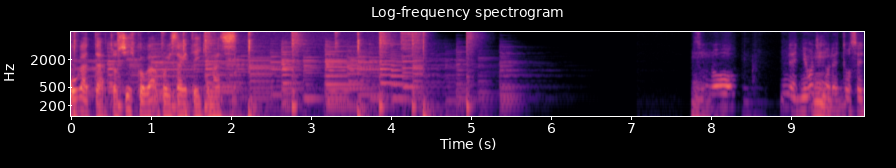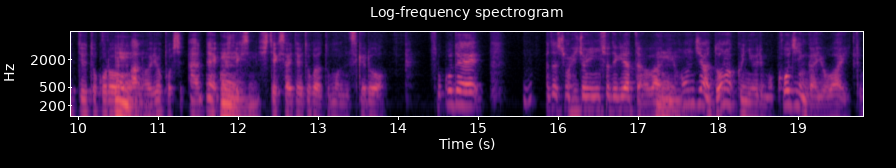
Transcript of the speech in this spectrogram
尾形俊彦が掘り下げていきます。そのね、日本人の劣等性っていうところ、うん、あのよくあ、ね、ご指摘,、指摘されているところだと思うんですけどそこで私も非常に印象的だったのは、うん、日本人はどの国よりも個人が弱いと。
